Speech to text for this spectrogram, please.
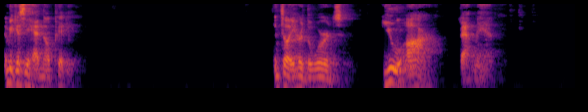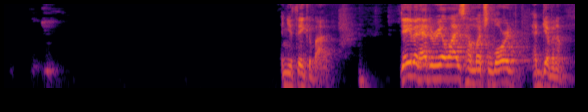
and because he had no pity. Until he heard the words, You are that man. And you think about it. David had to realize how much the Lord had given him.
